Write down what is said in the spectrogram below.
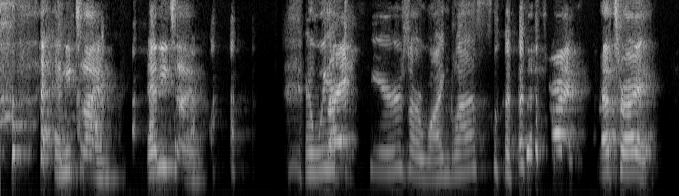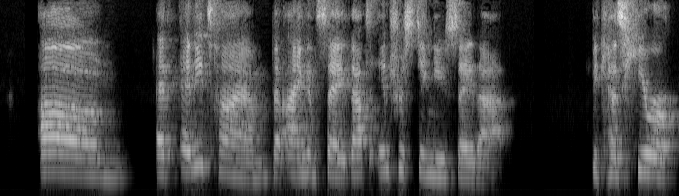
anytime. Anytime. and we right? have tears our wine glass. That's right. That's right. Um at any time that I can say, that's interesting you say that, because here are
